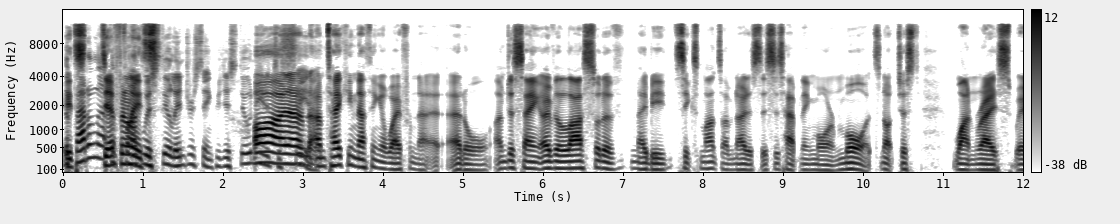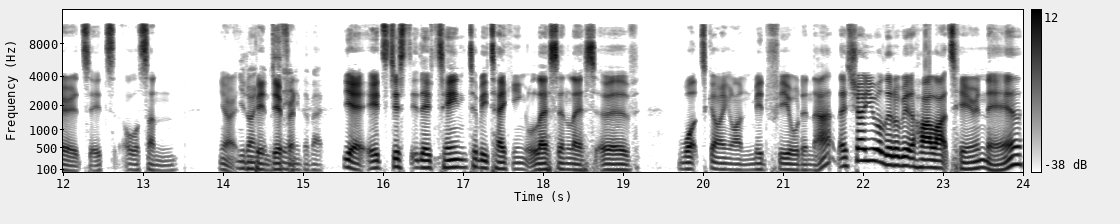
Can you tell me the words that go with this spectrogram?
the It's battle at definitely the front was still interesting because you still needed Oh, to no, see no, it. I'm taking nothing away from that at all. I'm just saying over the last sort of maybe six months, I've noticed this is happening more and more. It's not just one race where it's it's all of a sudden, you know, you don't been get to see different. any of the back. Yeah, it's just they seem to be taking less and less of what's going on midfield and that. They show you a little bit of highlights here and there,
